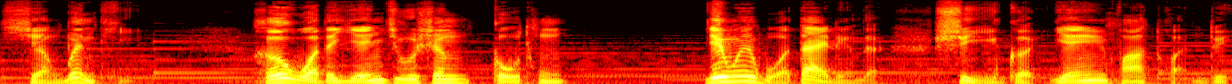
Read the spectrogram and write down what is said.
选问题。和我的研究生沟通，因为我带领的是一个研发团队，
